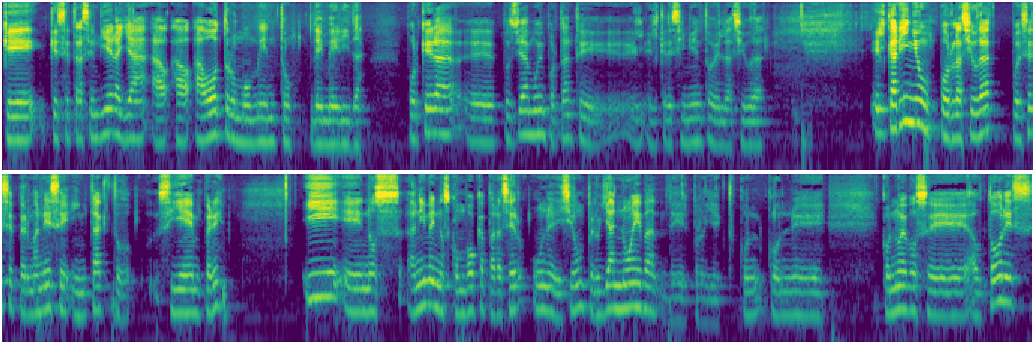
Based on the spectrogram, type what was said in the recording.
que, se trascendiera ya a, otro momento de Mérida porque era eh, pues ya muy importante el, crecimiento de la ciudad. El cariño por la ciudad, pues ese permanece intacto siempre y eh, nos anima y nos convoca para hacer una edición, pero ya nueva del proyecto, con, con, eh, nuevos autores.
